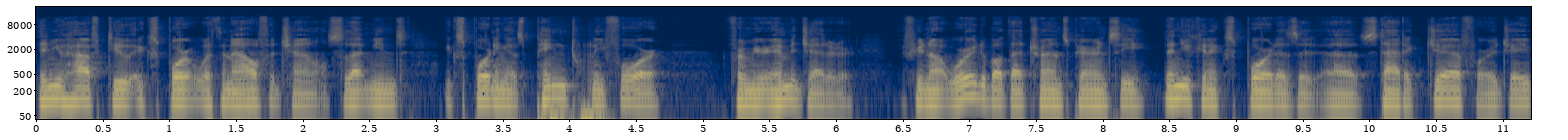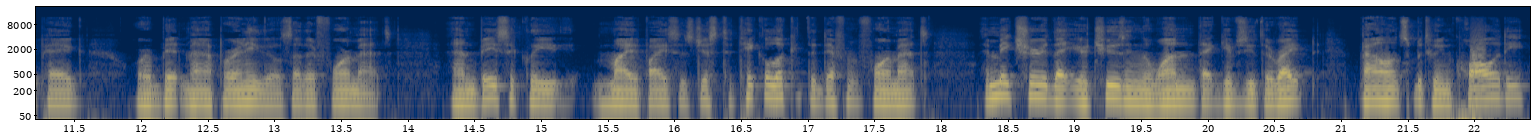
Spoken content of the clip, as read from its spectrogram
then you have to export with an alpha channel. So that means exporting as PNG24 from your image editor. If you're not worried about that transparency, then you can export as a, a static GIF or a JPEG or a bitmap or any of those other formats. And basically, my advice is just to take a look at the different formats and make sure that you're choosing the one that gives you the right balance between quality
